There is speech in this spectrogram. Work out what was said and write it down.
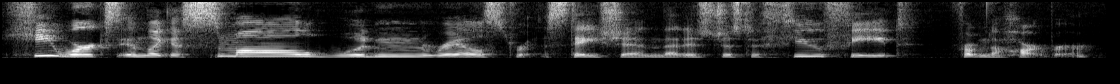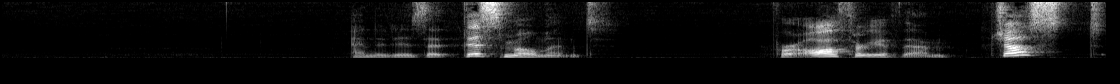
he works in like a small wooden rail st- station that is just a few feet from the harbor. And it is at this moment, for all three of them, just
